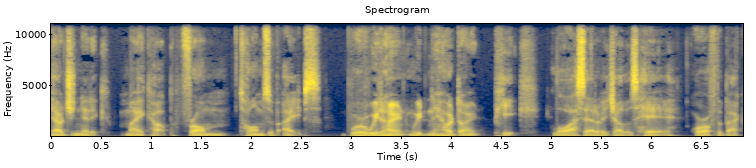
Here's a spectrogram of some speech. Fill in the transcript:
our genetic makeup from times of apes, where we don't we now don't pick lice out of each other's hair or off the back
